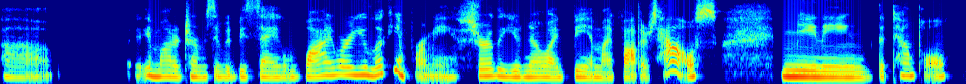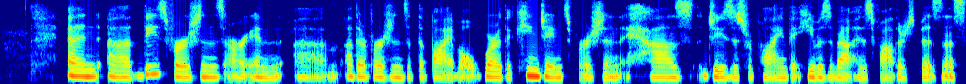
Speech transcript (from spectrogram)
uh, in modern terms, it would be saying, Why were you looking for me? Surely you know I'd be in my father's house, meaning the temple. And uh, these versions are in um, other versions of the Bible, where the King James Version has Jesus replying that he was about his father's business.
